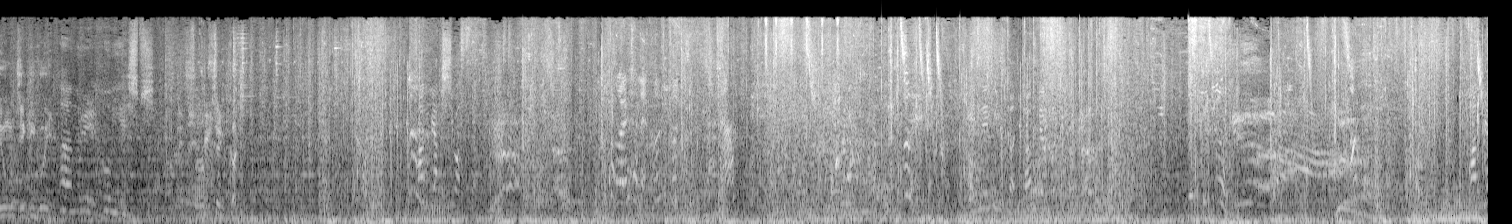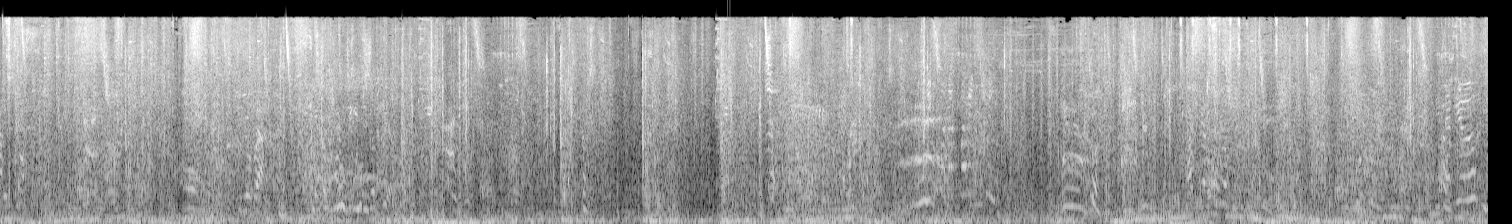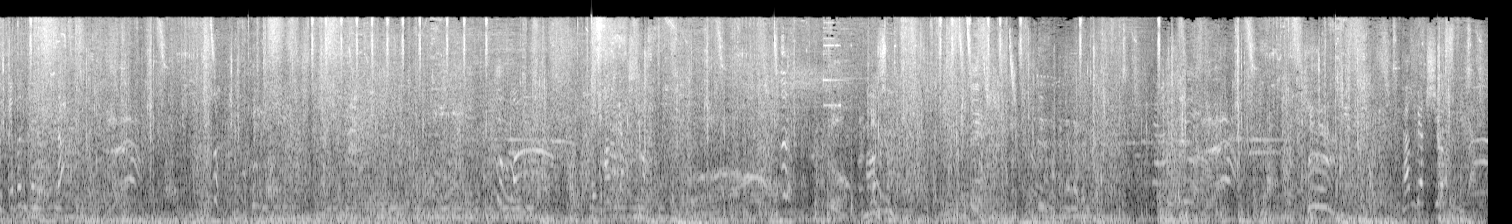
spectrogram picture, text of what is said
아무리 움직이고 있 화물을 호위하십시오. 수 없을 것. 방벽 씌웠어. 총알 하나도 놓치지 않아. 있는 힘껏 덤벼 방벽 씌웠습니다.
